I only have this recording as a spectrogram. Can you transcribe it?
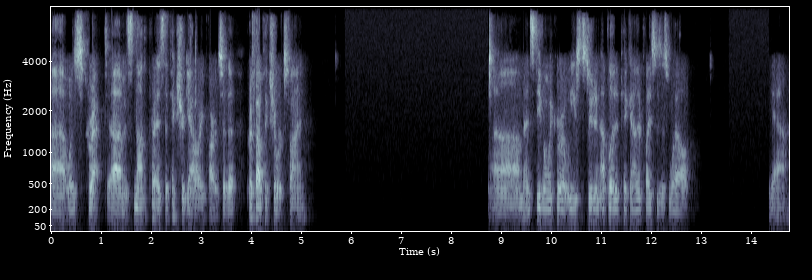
uh, was correct. Um, it's not the it's the picture gallery part, so the profile picture works fine. Um, and Stephen Wicker wrote, we use the student uploaded pic in other places as well. Yeah.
